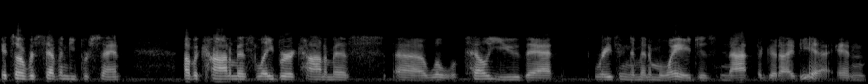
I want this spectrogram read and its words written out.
it's over 70% of economists, labor economists, uh, will tell you that raising the minimum wage is not a good idea. And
